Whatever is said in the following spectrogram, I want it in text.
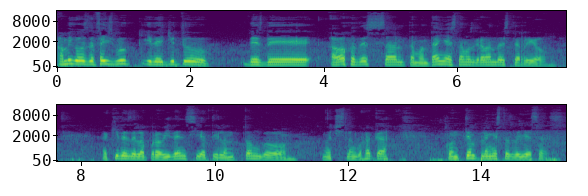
Amigos de Facebook y de YouTube, desde abajo de esa alta montaña estamos grabando este río. Aquí desde la Providencia, Tilantongo, Nochislán, Oaxaca, contemplen estas bellezas.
